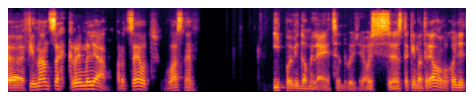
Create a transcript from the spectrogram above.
е, фінансах Кремля. Про це, от власне, і повідомляється, друзі. Ось е, з таким матеріалом виходять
